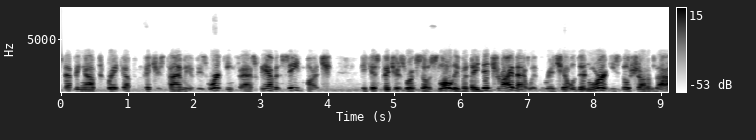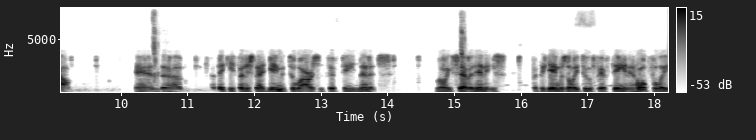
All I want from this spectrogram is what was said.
stepping out to break up the pitcher's timing if he's working fast, we haven't seen much because pitchers work so slowly. But they did try that with Rich Hill. It didn't work. He still shut him down. And uh, I think he finished that game in two hours and 15 minutes, going seven innings. But the game was only 215. And hopefully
